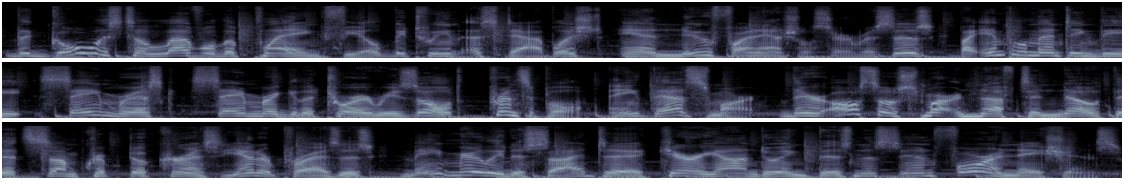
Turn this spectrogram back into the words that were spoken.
The goal is to level the playing field between established and new financial services by implementing the same risk, same regulatory result principle. Ain't that smart? They're also smart enough to note that some cryptocurrency enterprises may merely decide to carry on doing business in foreign nations,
